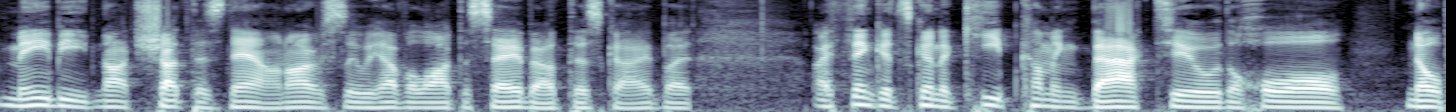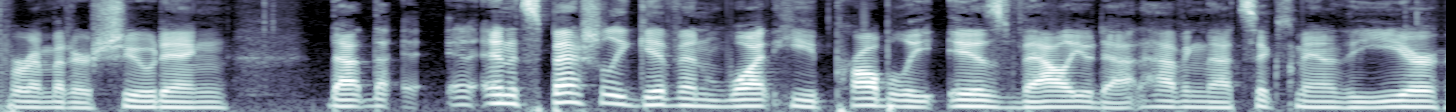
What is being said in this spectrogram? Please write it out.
maybe not shut this down. Obviously, we have a lot to say about this guy, but I think it's going to keep coming back to the whole no perimeter shooting, that, that and especially given what he probably is valued at having that six man of the year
